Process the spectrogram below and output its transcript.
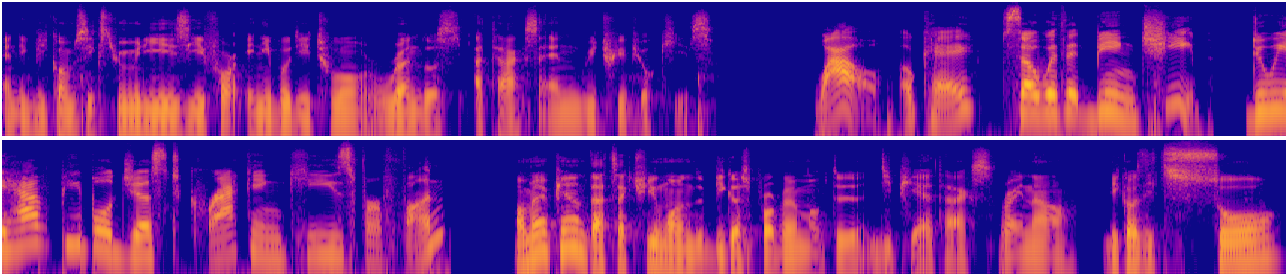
and it becomes extremely easy for anybody to run those attacks and retrieve your keys. Wow, okay. So, with it being cheap, do we have people just cracking keys for fun? In my opinion, that's actually one of the biggest problems of the DPA attacks right now because it's so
